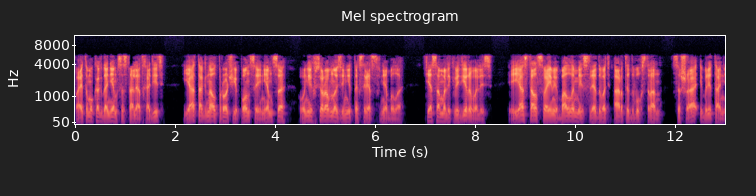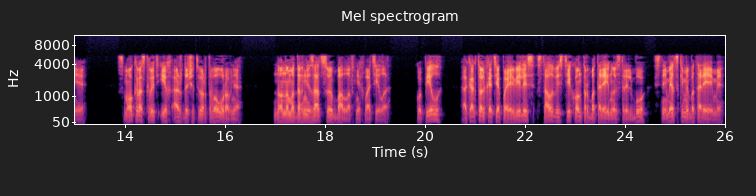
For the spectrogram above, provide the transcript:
поэтому, когда немцы стали отходить, я отогнал прочь японца и немца, у них все равно зенитных средств не было. Те самоликвидировались, и я стал своими баллами исследовать арты двух стран, США и Британии. Смог раскрыть их аж до четвертого уровня, но на модернизацию баллов не хватило. Купил, а как только те появились, стал вести контрбатарейную стрельбу с немецкими батареями.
